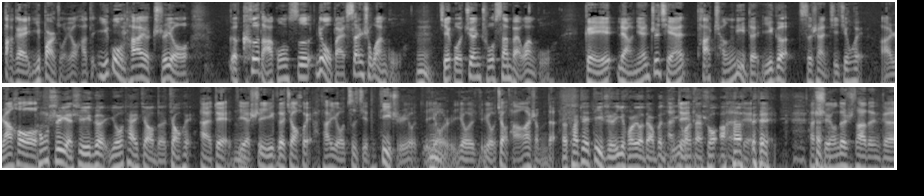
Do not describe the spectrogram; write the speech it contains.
大概一半左右哈，一共他持有个柯达公司六百三十万股，嗯，结果捐出三百万股。给两年之前他成立的一个慈善基金会啊，然后同时也是一个犹太教的教会，哎，对，也是一个教会啊，他有自己的地址，有有有有教堂啊什么的。他这地址一会儿有点问题，一会儿再说啊。对对，他使用的是他的那个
